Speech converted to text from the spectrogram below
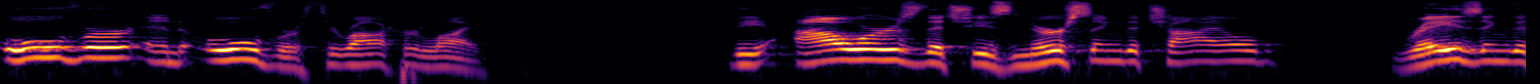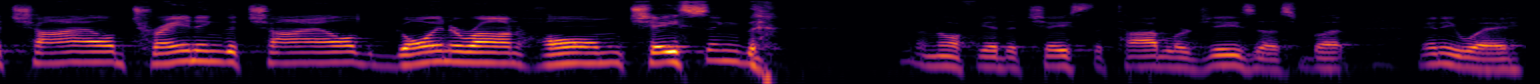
over and over throughout her life? The hours that she's nursing the child, raising the child, training the child, going around home, chasing the I don't know if he had to chase the toddler Jesus, but anyway,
